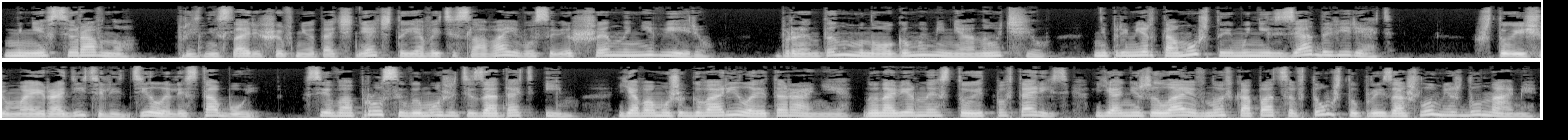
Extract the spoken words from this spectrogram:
Мне все равно, произнесла, решив не уточнять, что я в эти слова его совершенно не верю. Брэндон многому меня научил. Например, тому, что ему нельзя доверять. Что еще мои родители делали с тобой? Все вопросы вы можете задать им. Я вам уже говорила это ранее, но, наверное, стоит повторить. Я не желаю вновь копаться в том, что произошло между нами.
